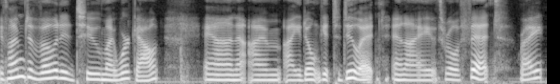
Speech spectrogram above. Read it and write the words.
If I'm devoted to my workout and I'm I don't get to do it and I throw a fit, right?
